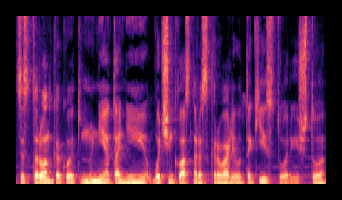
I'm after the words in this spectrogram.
тестостерон какой-то. Ну нет, они очень классно раскрывали вот такие истории, что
